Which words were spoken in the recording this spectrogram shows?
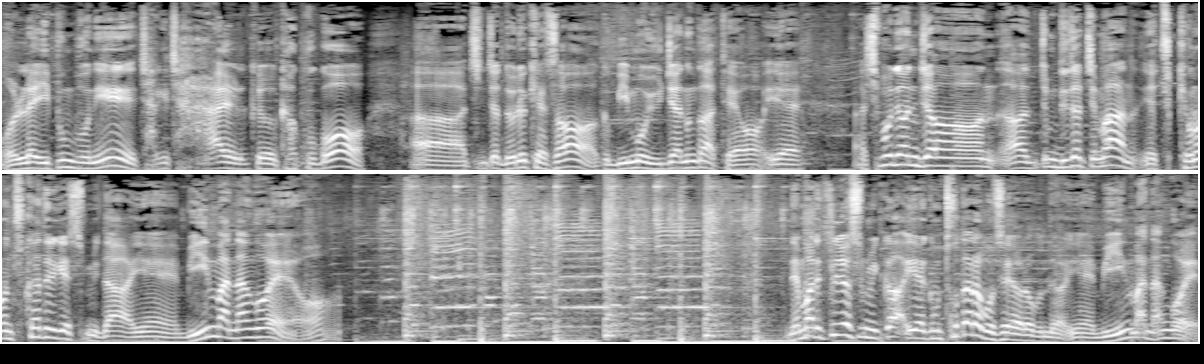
원래 이쁜 분이 자기 잘 그 가꾸고 아 진짜 노력해서 그 미모 유지하는 것 같아요. 예. 15년 전좀 늦었지만 예, 축- 결혼 축하드리겠습니다. 예. 미인 만난 거예요. 내 말이 틀렸습니까? 예, 그럼 토달아 보세요, 여러분들. 예, 미인 만난 거예요.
